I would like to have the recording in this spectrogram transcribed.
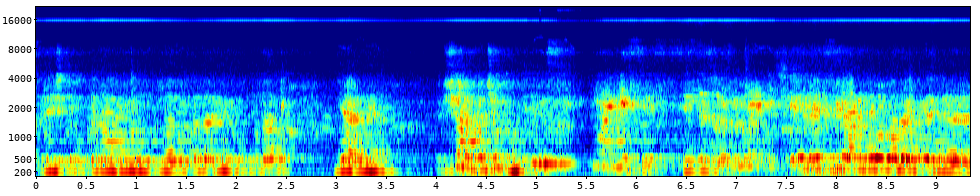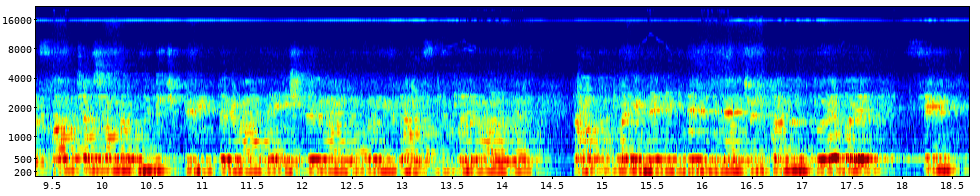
süreçte o kadar yoruldular, o kadar yoruldular. Yani şu anda çok mutluyuz. Bir annesiniz. Siz de zor günler geçirdiniz. Evet bir anne olarak e, sağlık çalışanlarımızın küçük bebekleri vardı, eşleri vardı, kronik rahatsızlıkları vardı. Rahatlıkla evlerine gidemediler, çocuklarını doya doya sevip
